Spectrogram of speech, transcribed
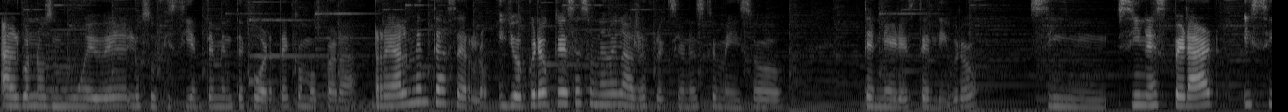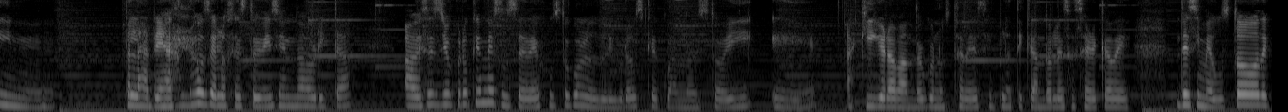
algo nos mueve lo suficientemente fuerte como para realmente hacerlo. Y yo creo que esa es una de las reflexiones que me hizo tener este libro. sin, sin esperar y sin planearlo, se los estoy diciendo ahorita. A veces yo creo que me sucede justo con los libros que cuando estoy eh, aquí grabando con ustedes y platicándoles acerca de, de si me gustó, de,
